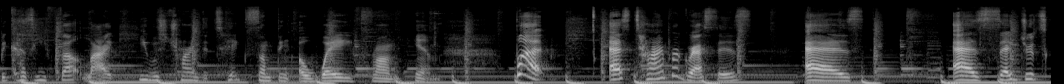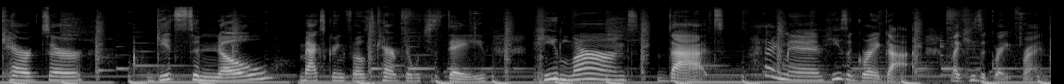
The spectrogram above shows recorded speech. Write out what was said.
because he felt like he was trying to take something away from him. But as time progresses, as as Cedric's character gets to know Max Greenfield's character, which is Dave, he learns that, hey man, he's a great guy. Like he's a great friend.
